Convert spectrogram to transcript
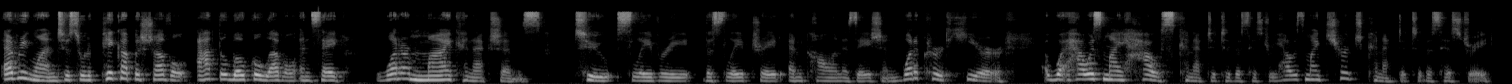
everyone to sort of pick up a shovel at the local level and say, what are my connections to slavery, the slave trade, and colonization. What occurred here? What, how is my house connected to this history? How is my church connected to this history?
